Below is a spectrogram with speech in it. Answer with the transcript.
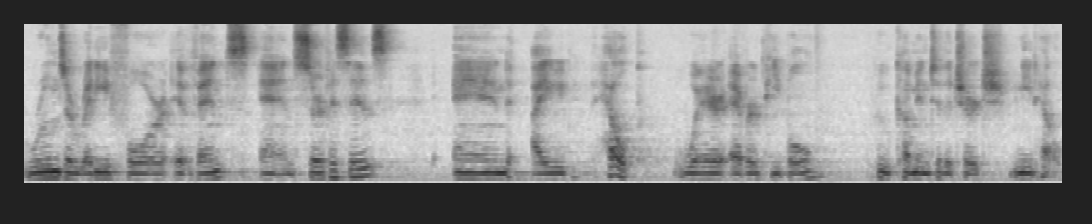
rooms are ready for events and services, and I help wherever people who come into the church need help.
